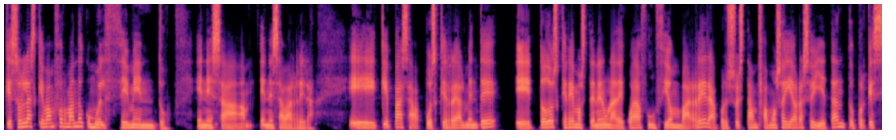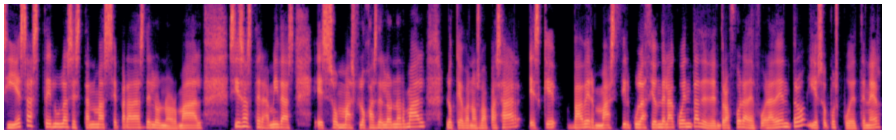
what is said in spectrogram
que son las que van formando como el cemento en esa, en esa barrera. ¿Qué pasa? Pues que realmente eh, todos queremos tener una adecuada función barrera, por eso es tan famosa y ahora se oye tanto, porque si esas células están más separadas de lo normal, si esas ceramidas eh, son más flojas de lo normal, lo que nos va a pasar es que va a haber más circulación de la cuenta de dentro a fuera, de fuera a dentro, y eso pues puede tener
